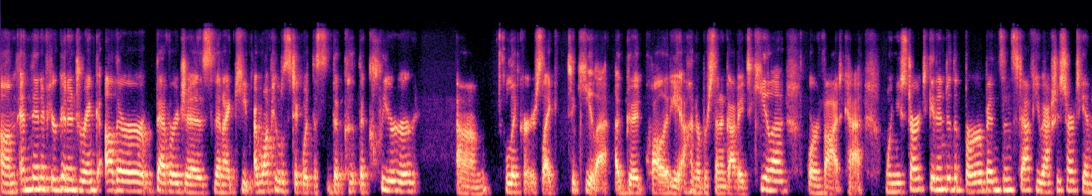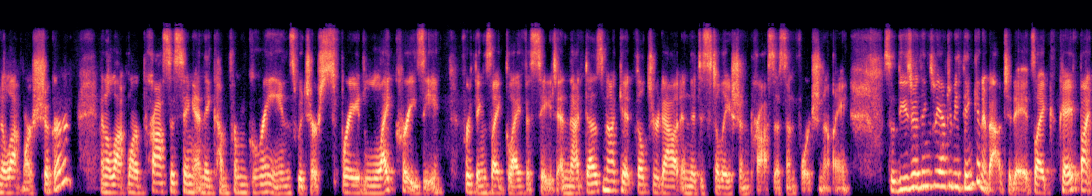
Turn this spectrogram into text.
Um, and then if you're going to drink other beverages, then I keep, I want people to stick with the, the clear um, liquors like tequila, a good quality 100% agave tequila or vodka. When you start to get into the bourbons and stuff, you actually start to get into a lot more sugar and a lot more processing, and they come from grains, which are sprayed like crazy for things like glyphosate. And that does not get filtered out in the distillation process, unfortunately. So these are things we have to be thinking about today. It's like, okay, fine,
